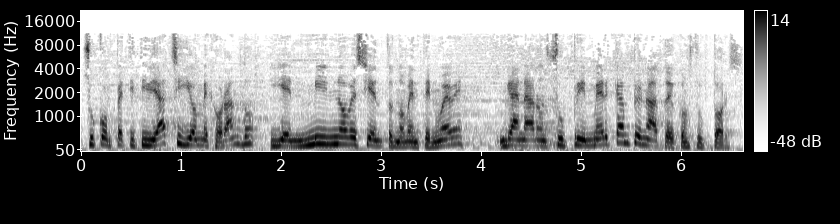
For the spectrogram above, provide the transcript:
Su competitividad siguió mejorando y en 1999 ganaron su primer campeonato de constructores.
